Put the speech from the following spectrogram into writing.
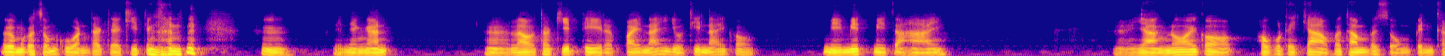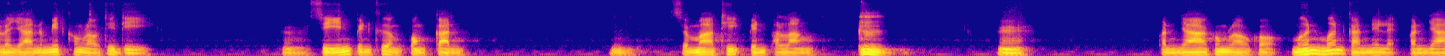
เออมันก็สมควรถ้าแกคิดอย่างนั้นเป็นอย่างนั้นเราถ้าคิดดีไปไหนอยู่ที่ไหนก็มีมิตรมีสหาย อย่างน้อยก็พระพุทธเจ้าพระธรรมพระสงฆ์เป็นกัลยาณมิตรของเราที่ดีศีลเป็นเครื่องป้องกันสมาธิเป็นพลัง ปัญญาของเราก็เหมือนเหมือนกันนี่แหละปัญญา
